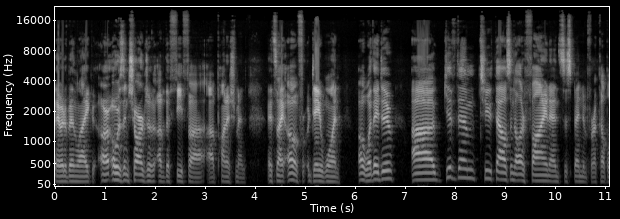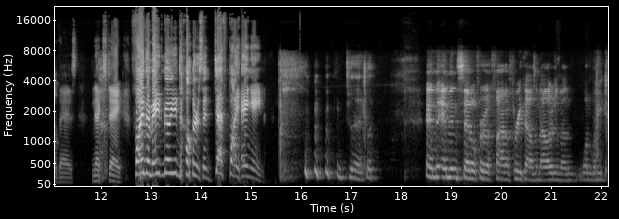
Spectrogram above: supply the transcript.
they would have been like, or, or was in charge of, of the FIFA uh, punishment. It's like, oh, for day one, oh, what they do? Uh, give them two thousand dollar fine and suspend him for a couple days. Next day, find them eight million dollars and death by hanging. exactly. And and then settle for a fine of three thousand dollars and a one week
